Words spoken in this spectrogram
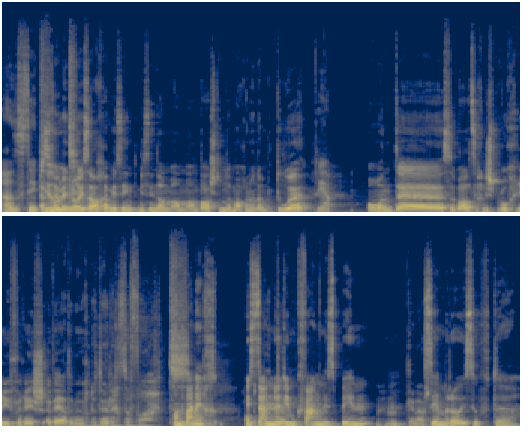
also stay Es kommen tuned. neue Sachen. Wir sind, wir sind am, am, am Basteln und machen und am Tun. Ja. Und äh, sobald es ein bisschen spruchreifer ist, werden wir euch natürlich sofort. Und wenn ich bis dann nicht im Gefängnis bin, Mhm, genau. sehen wir uns auf der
